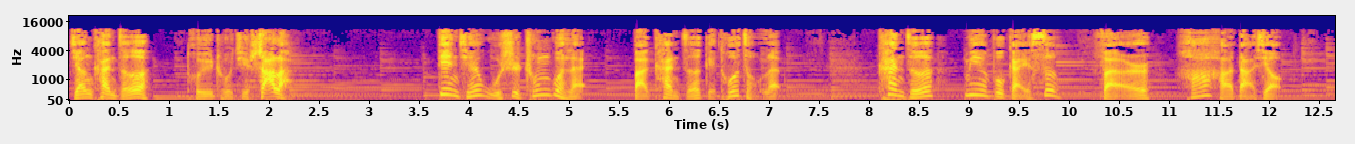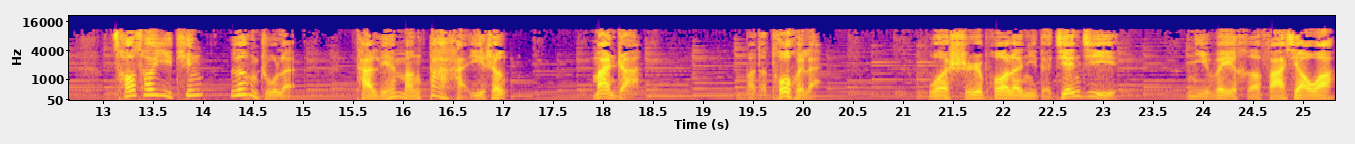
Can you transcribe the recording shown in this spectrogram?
将阚泽推出去杀了！”殿前武士冲过来，把阚泽给拖走了。阚泽。面不改色，反而哈哈大笑。曹操一听，愣住了，他连忙大喊一声：“慢着，把他拖回来！我识破了你的奸计，你为何发笑啊？”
